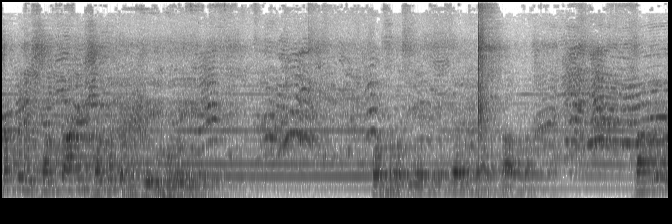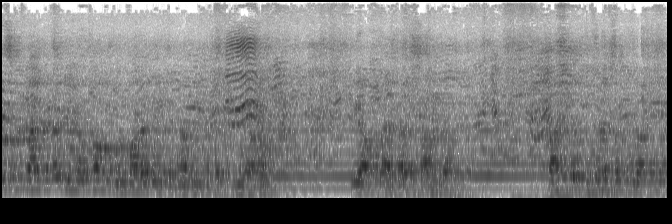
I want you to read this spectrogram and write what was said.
ਸੰਗਤ ਸੰਤਾਂ ਦੀ ਸੰਗਤ ਹੁੰਦੀ ਹੋਵੇ ਉਸ ਨੂੰ ਕੀ ਕਿਹਾ ਜਾਂਦਾ ਹੈ ਸਤ ਸੰਗਤ ਇਸ ਨੂੰ ਕਿਹਾ ਜਾਂਦਾ ਜਿਵੇਂ ਆਪਾਂ ਗੁਰੂ ਮਹਾਰਾਜ ਦੇ ਚਰਨਾਂ ਦੀ ਤਪੱਸੀ ਆ ਇਹ ਆਪਣਾ ਹੈਗਾ ਸੰਗ ਸੰਗ ਦੂਸਰੇ ਸਤਿਗੁਰਾਂ ਨੇ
